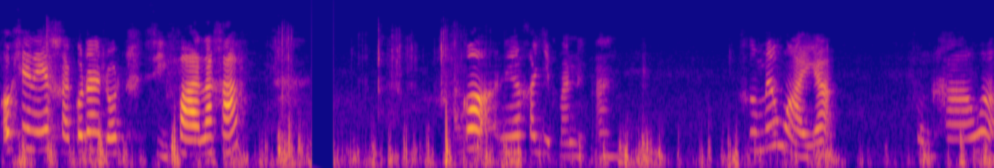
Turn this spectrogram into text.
โอเคนี่ค่ะก็ได้รสสีฟ้านะคะ ก็อันนี้นะคะหยิบมาหนึ่งอัน คือไม่ไหวอะ่ะถุงเท้าอะ่ะ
